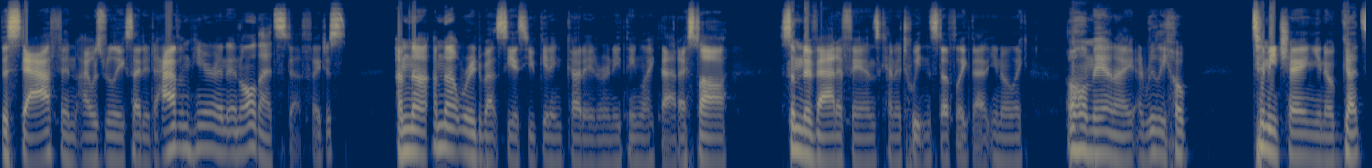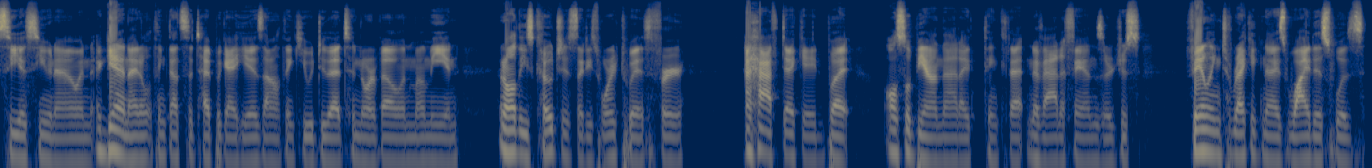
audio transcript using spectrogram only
the staff. And I was really excited to have him here and, and all that stuff. I just I'm not I'm not worried about CSU getting gutted or anything like that. I saw some Nevada fans kind of tweeting stuff like that, you know, like, oh man, I, I really hope Timmy Chang, you know, gut CSU now. And again, I don't think that's the type of guy he is. I don't think he would do that to Norvell and Mumme and, and all these coaches that he's worked with for a half decade. But also beyond that, I think that Nevada fans are just failing to recognize why this was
